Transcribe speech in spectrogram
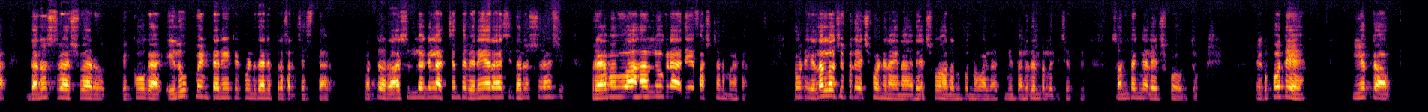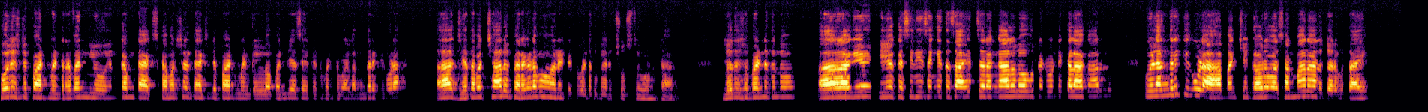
ధనుష్ రాశి వారు ఎక్కువగా ఎలూప్మెంట్ అనేటటువంటి దాన్ని ప్రిఫర్ చేస్తారు. మొత్తం రాశుల్లో కల్లా అత్యంత వినయ రాశి ధనుష్ రాశి ప్రేమ వివాహాల్లో కూడా అదే ఫస్ట్ అనమాట కాబట్టి ఇళ్ళలో చెప్పి నేర్చుకోండి నాయన నేర్చుకోవాలనుకున్న వాళ్ళకి మీ తల్లిదండ్రులకి చెప్పి సొంతంగా నేర్చుకోవద్దు ఇకపోతే ఈ యొక్క police department revenue income tax commercial tax డిపార్ట్మెంట్లలో పనిచేసేటటువంటి వాళ్ళందరికీ కూడా ఆ జీతబత్యాలు పెరగడము అనేటటువంటిది మీరు చూస్తూ ఉంటారు. జ్యోతిష పండితులు అలాగే ఈ యొక్క సినీ సంగీత సాహిత్య రంగాలలో ఉన్నటువంటి కళాకారులు వీళ్ళందరికీ కూడా మంచి గౌరవ సన్మానాలు జరుగుతాయి.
